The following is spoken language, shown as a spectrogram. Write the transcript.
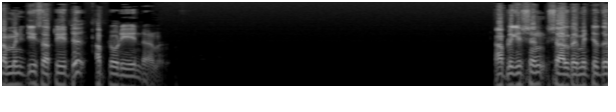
community certificate upload ചെയ്യേണ്ടതാണ് application shall remit the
